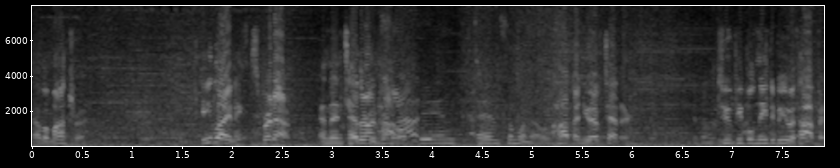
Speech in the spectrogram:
Have a mantra. Heat lightning, spread out and then tether on Hop. Hoppin and someone else. Hoppin, you have tether. Get on the- Two people need to be with Hoppin.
